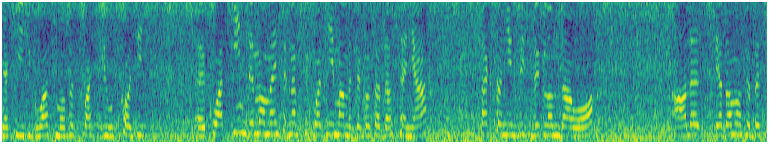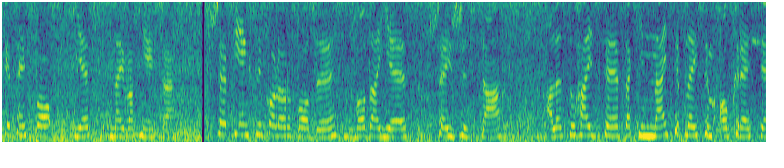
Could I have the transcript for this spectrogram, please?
jakiś głaz może spaść i uszkodzić e, kładki. W tym momencie na przykład nie mamy tego zadaszenia. Tak to niegdyś wyglądało, ale wiadomo, że bezpieczeństwo jest najważniejsze. Przepiękny kolor wody. Woda jest przejrzysta, ale słuchajcie, w takim najcieplejszym okresie,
